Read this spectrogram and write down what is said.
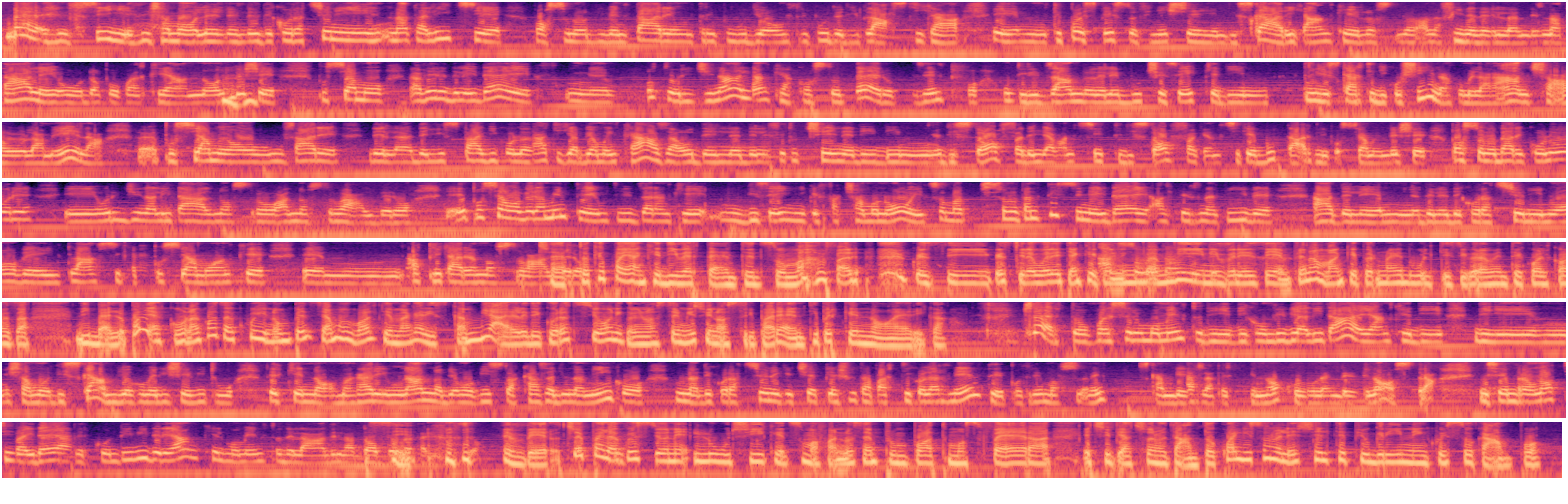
Beh, sì, diciamo le, le, le, decorazioni natalizie possono diventare un tripudio, un tripudio di plastica eh, che poi spesso finisce in discarica anche lo, alla fine del, del, Natale o dopo qualche anno. Mhm. Invece possiamo avere delle idee mh, mm, molto originali anche a costo zero, per esempio utilizzando delle bucce secche di gli scarti di cucina come l'arancia o la mela, eh, possiamo usare del, degli spaghi colorati che abbiamo in casa o del, delle fettuccine di, di, di, stoffa, degli avanzetti di stoffa che anziché buttarli possiamo invece, possono dare colore e originalità al nostro, al nostro albero. E possiamo veramente utilizzare anche disegni che facciamo noi, insomma ci sono tantissime idee alternative a delle, delle decorazioni nuove in plastica che possiamo anche ehm, applicare al nostro albero. Certo che poi è anche divertente, insomma, fare questi, questi lavoretti anche con i bambini, sì. per esempio, no? ma anche per noi adulti sicuramente qualcosa di bello. Poi ecco, una cosa a cui non pensiamo a volte è magari scambiare le decorazioni con i nostri amici e i nostri parenti, perché no, Erika? Certo, può essere un momento di, di convivialità e anche di, di, diciamo, di, scambio, come dicevi tu, perché no? Magari un anno abbiamo visto a casa di un amico una decorazione che ci è piaciuta particolarmente e potremmo assolutamente scambiarla, perché no, con una invece nostra. Mi sembra un'ottima idea per condividere anche il momento della, dell'addobbo sì, natalizio. È vero, c'è poi la questione luci che insomma fanno sempre un po' atmosfera e ci piacciono tanto. Quali sono le scelte più green in questo campo?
